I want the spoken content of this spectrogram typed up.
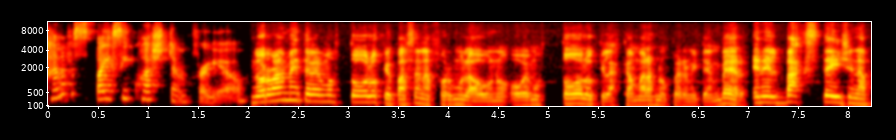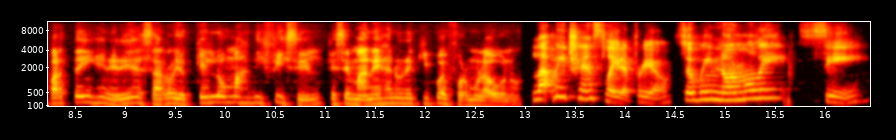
kind of a spicy question for you. Normalmente vemos todo lo que pasa en la Fórmula 1 o vemos todo lo que las cámaras nos permiten ver. En el backstage, en la parte de ingeniería y desarrollo, ¿qué es lo más difícil que se maneja en un equipo de Fórmula 1? Let me translate it for you. So we normally see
